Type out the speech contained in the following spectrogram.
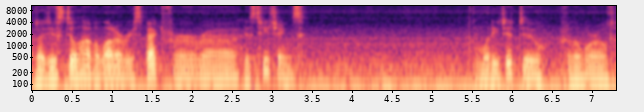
But I do still have a lot of respect for uh, his teachings and what he did do for the world.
